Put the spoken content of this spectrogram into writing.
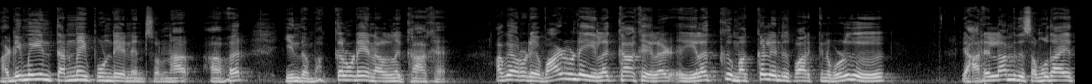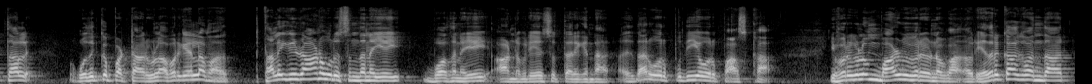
அடிமையின் தன்மை பூண்டேன் என்று சொன்னார் அவர் இந்த மக்களுடைய நலனுக்காக. ஆகவே அவருடைய வாழ்வுடைய இலக்காக இல இலக்கு மக்கள் என்று பார்க்கின்ற பொழுது யாரெல்லாம் இந்த சமுதாயத்தால் ஒதுக்கப்பட்டார்களோ அவர்களெல்லாம் தலைகீழான ஒரு சிந்தனையை போதனையை ஆண்டவர் இயேசு தருகின்றார். அதுதான் ஒரு புதிய ஒரு பாஸ்கா. இவர்களும் வாழ்வு பெற வேண்டும். அவர் எதற்காக வந்தார்?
